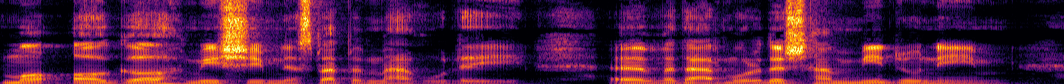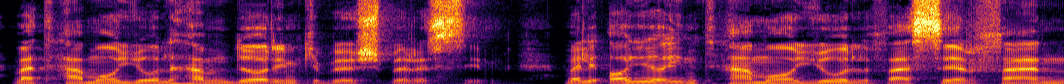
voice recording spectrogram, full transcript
ما آگاه میشیم نسبت به مقوله ای و در موردش هم می‌دونیم و تمایل هم داریم که بهش برسیم. ولی آیا این تمایل و صرفا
